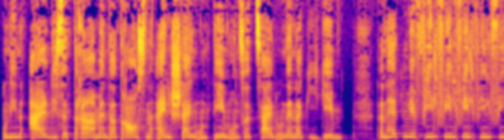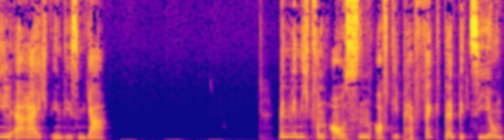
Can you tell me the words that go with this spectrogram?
und in all diese Dramen da draußen einsteigen und dem unsere Zeit und Energie geben, dann hätten wir viel, viel, viel, viel, viel erreicht in diesem Jahr. Wenn wir nicht von außen auf die perfekte Beziehung,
